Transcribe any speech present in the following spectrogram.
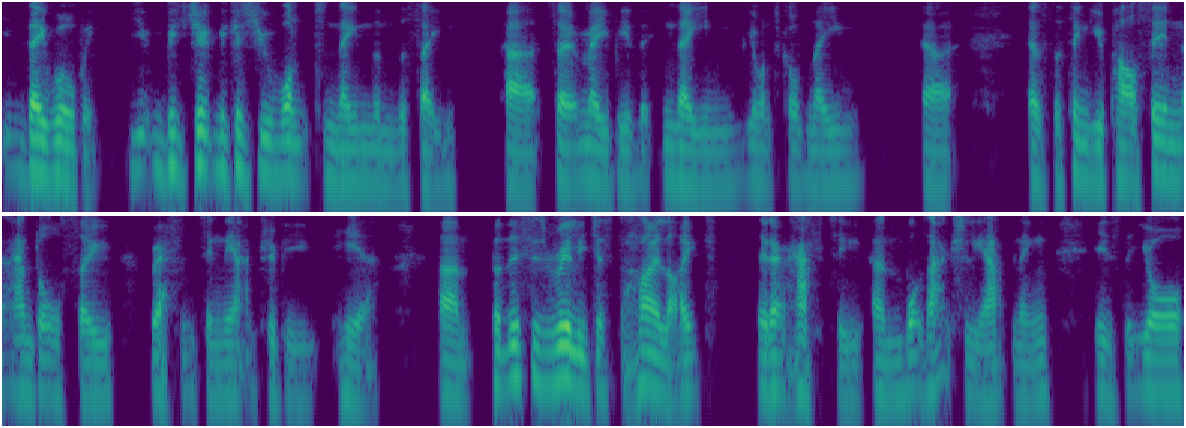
they will be you, because you want to name them the same. Uh, so it may be that name you want to call name uh, as the thing you pass in, and also referencing the attribute here. Um, but this is really just to highlight they don't have to. And what's actually happening is that you're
